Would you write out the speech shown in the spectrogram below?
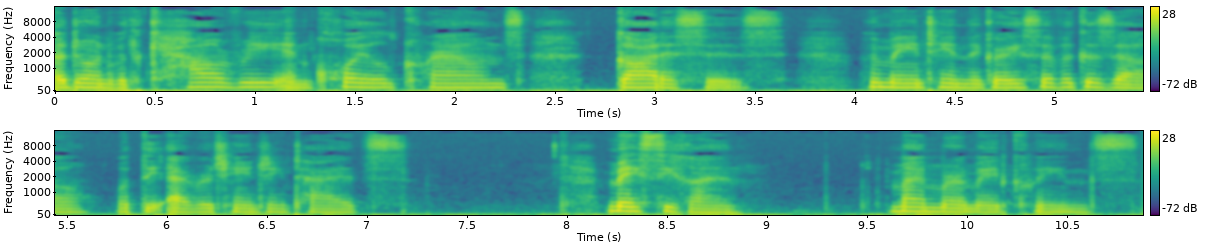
adorned with cowrie and coiled crowns, goddesses who maintain the grace of a gazelle with the ever changing tides. Mes sirènes my mermaid queens,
